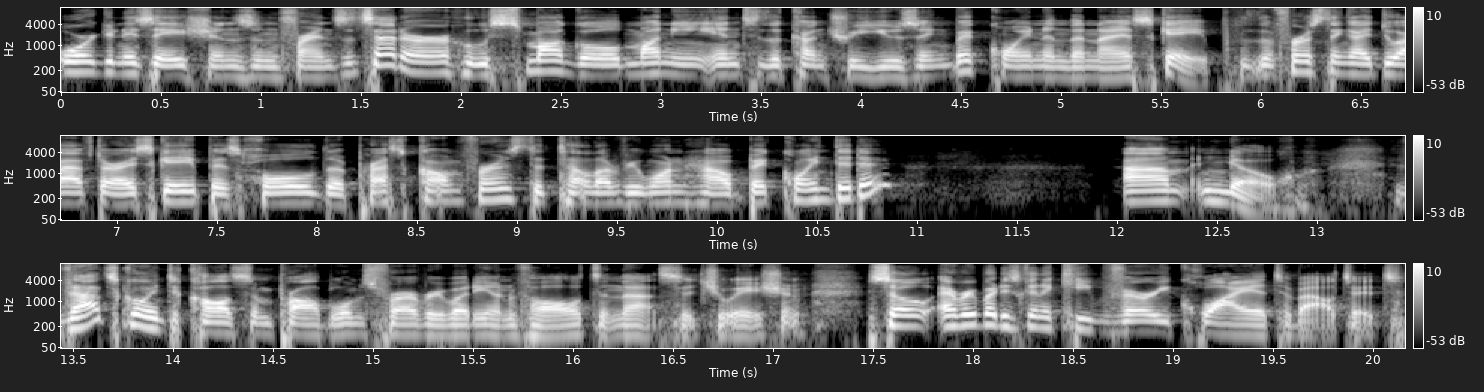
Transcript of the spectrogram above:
organizations and friends, etc., who smuggle money into the country using Bitcoin, and then I escape. The first thing I do after I escape is hold a press conference to tell everyone how Bitcoin did it. Um, no, that's going to cause some problems for everybody involved in that situation. So everybody's going to keep very quiet about it.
